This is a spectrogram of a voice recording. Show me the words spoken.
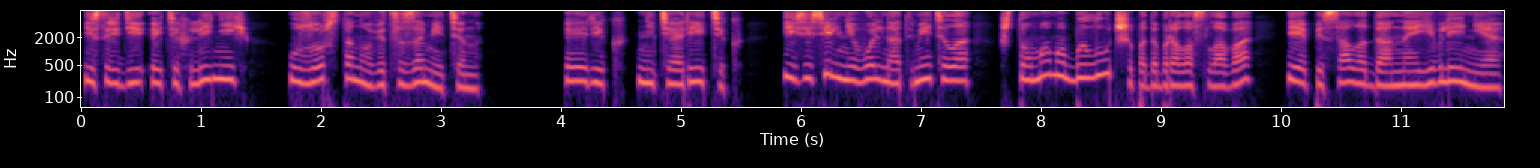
и среди этих линий узор становится заметен. Эрик не теоретик, и Сесиль невольно отметила, что мама бы лучше подобрала слова и описала данное явление.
